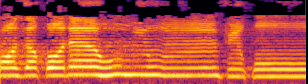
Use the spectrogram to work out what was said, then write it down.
رزقناهم ينفقون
